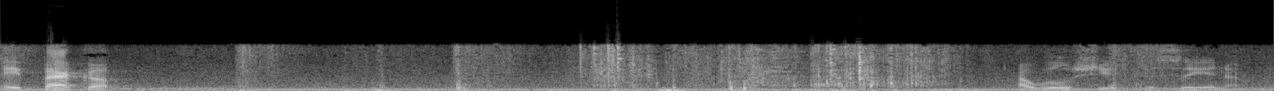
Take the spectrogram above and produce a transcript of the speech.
Hey, back up. I will shoot, just so you know.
